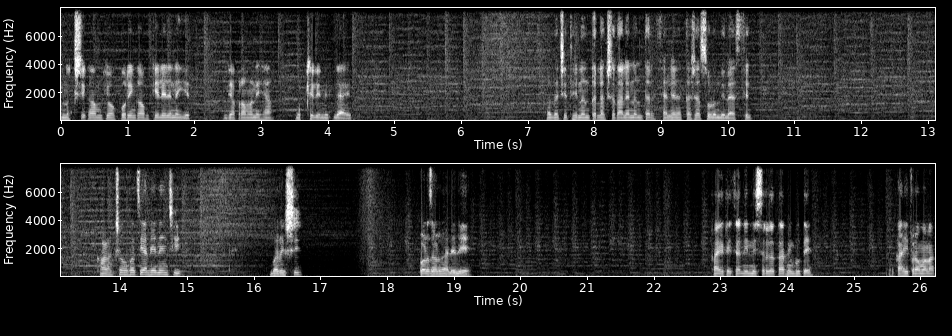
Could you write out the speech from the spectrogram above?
नक्षीकाम किंवा कोरीकाम केलेले नाही आहेत ज्याप्रमाणे ह्या मुख्य लेणीतले आहेत. कदाचित हे नंतर लक्षात आल्यानंतर ह्या लेण्या तशाच सोडून दिल्या असतील. काळाच्या ओघात या लेण्यांची बरीचशी पडझड झालेली आहे. काही ठिकाणी निसर्ग कारणीभूत आहे. तर काही प्रमाणात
